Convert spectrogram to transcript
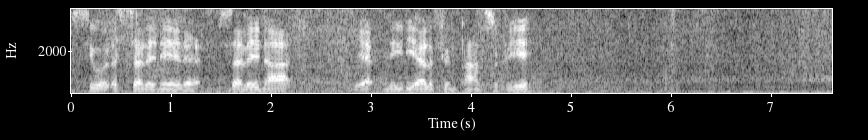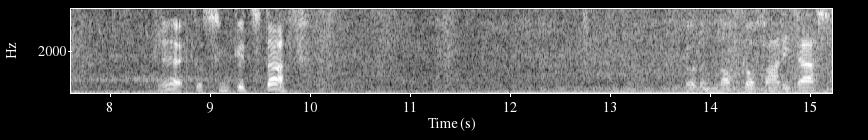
See what they're selling here. They're selling that. Yep, nudie elephant pants up here. Yeah, got some good stuff. Got the knockoff Adidas,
